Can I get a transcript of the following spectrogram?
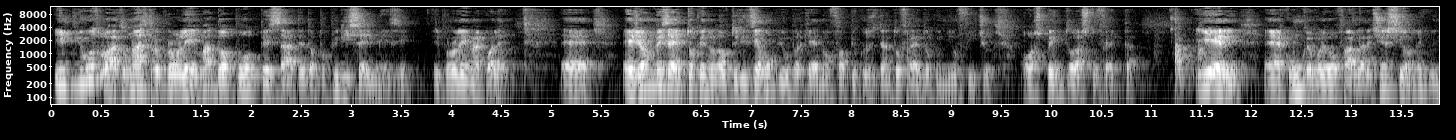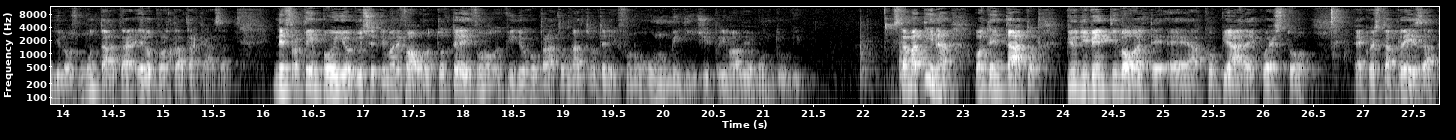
In più ho trovato un altro problema dopo, pensate, dopo più di sei mesi. Il problema qual è? Eh, è già un mesetto che non la utilizziamo più perché non fa più così tanto freddo, quindi in ufficio ho spento la stufetta. Ieri eh, comunque volevo fare la recensione, quindi l'ho smontata e l'ho portata a casa. Nel frattempo io due settimane fa ho rotto il telefono e quindi ho comprato un altro telefono, un Umidigi, prima avevo un Dughi. Stamattina ho tentato più di 20 volte eh, accoppiare questo, eh, questa presa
